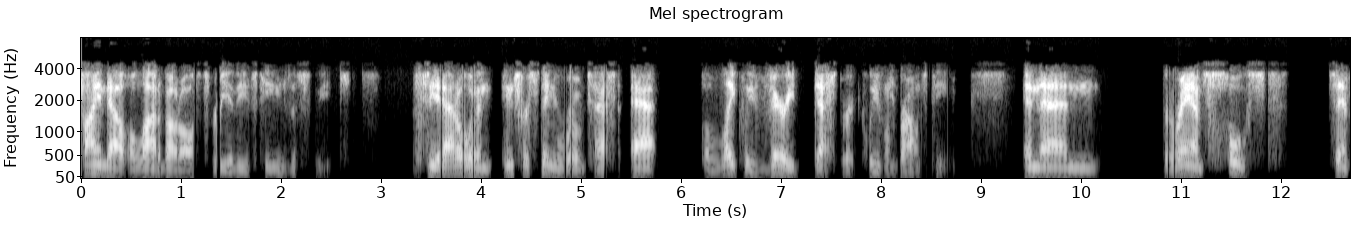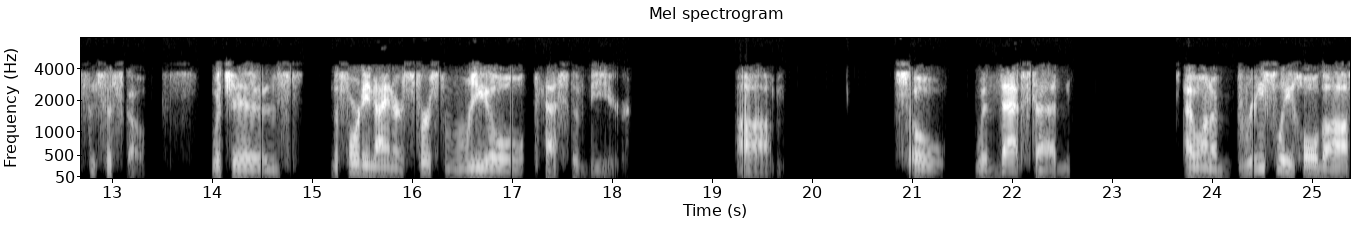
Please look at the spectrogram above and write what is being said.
find out a lot about all three of these teams this week. Seattle with an interesting road test at a likely very desperate Cleveland Browns team. And then the Rams host San Francisco, which is the 49ers' first real test of the year. Um, so, with that said, I want to briefly hold off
